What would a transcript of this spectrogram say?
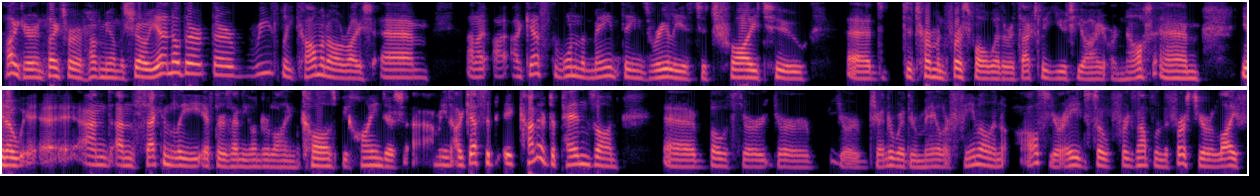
Hi, Kieran. Thanks for having me on the show. Yeah, no, they're they're reasonably common, all right. Um, and I, I guess the, one of the main things really is to try to uh, d- determine first of all whether it's actually UTI or not. Um, you know, eh, and and secondly, if there's any underlying cause behind it. I mean, I guess it, it kind of depends on uh, both your your your gender, whether you're male or female, and also your age. So, for example, in the first year of life,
